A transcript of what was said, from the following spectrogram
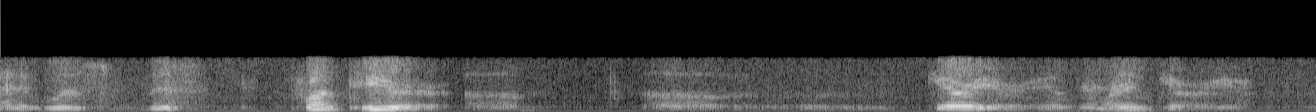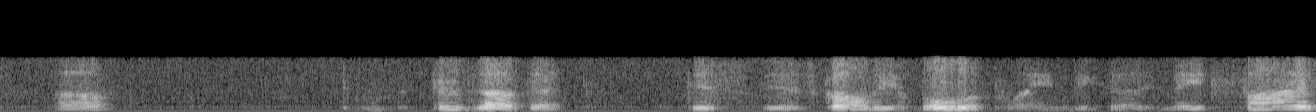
And it was this Frontier um, uh, carrier, a Mhm. plane carrier. Uh, turns out that this is called the Ebola plane because it made five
